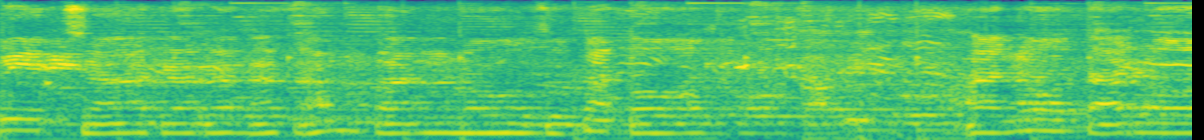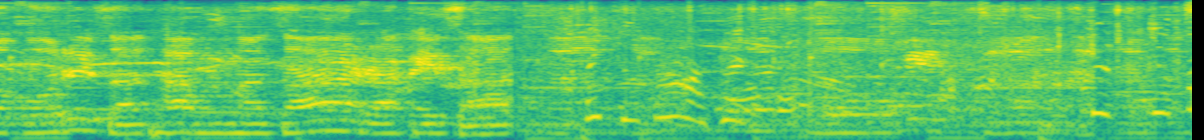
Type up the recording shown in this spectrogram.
วิชาจารณสัมปันโนสุขโตอนุตโรปุริสธรรมสารติสัทไปจุดหน้าจุดจุดจุดไป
